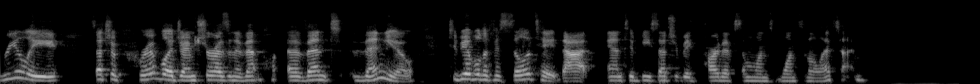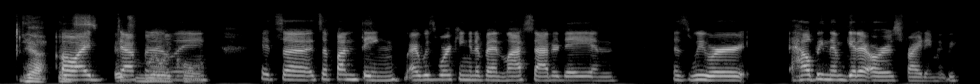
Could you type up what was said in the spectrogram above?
really such a privilege I'm sure as an event event venue to be able to facilitate that and to be such a big part of someone's once in a lifetime. Yeah. Oh, I definitely. It's, really cool. it's a it's a fun thing. I was working an event last Saturday, and as we were helping them get it, or it was Friday maybe,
